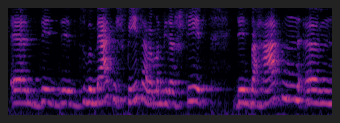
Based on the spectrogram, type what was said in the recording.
äh, die, die, zu bemerken später, wenn man wieder steht, den behaarten, ähm,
